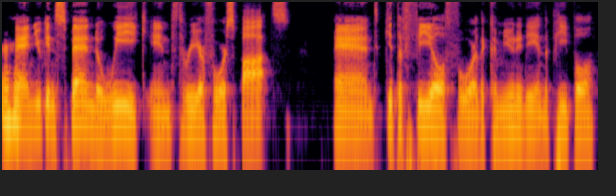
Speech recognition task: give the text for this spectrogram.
Mm-hmm. And you can spend a week in three or four spots and get the feel for the community and the people,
